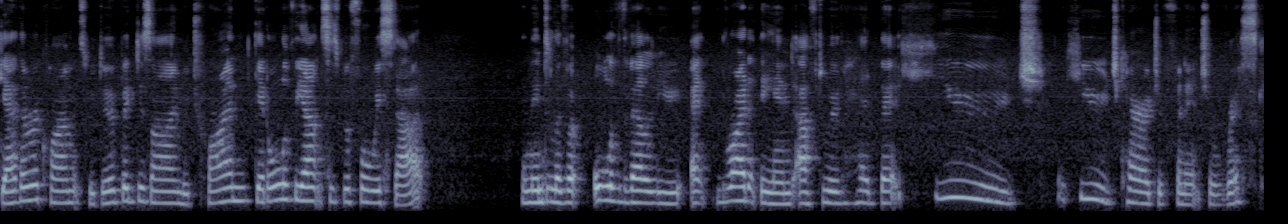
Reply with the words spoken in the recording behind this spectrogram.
gather requirements, we do a big design, we try and get all of the answers before we start, and then deliver all of the value at right at the end after we've had that huge, huge carriage of financial risk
